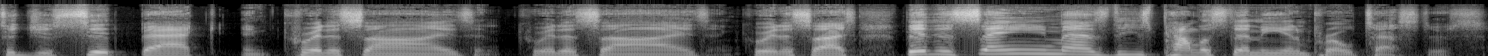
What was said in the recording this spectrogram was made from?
to just sit back and criticize and criticize and criticize. They're the same as these Palestinian protesters.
